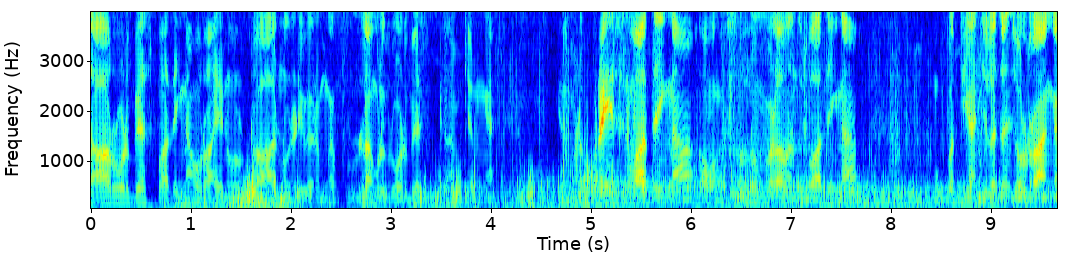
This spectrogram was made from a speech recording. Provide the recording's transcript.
தார் ரோடு பேஸ் பார்த்தீங்கன்னா ஒரு ஐநூறு டு அறுநூறு அடி வருங்க. ஃபுல்லாக உங்களுக்கு ரோடு பேஸ் காமிக்கணுங்க. இதோட ப்ரைஸ்னு பார்த்தீங்கன்னா அவங்க சொல்லும் விலை வந்து பார்த்தீங்கன்னா முப்பத்தி அஞ்சு லட்சம் சொல்கிறாங்க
